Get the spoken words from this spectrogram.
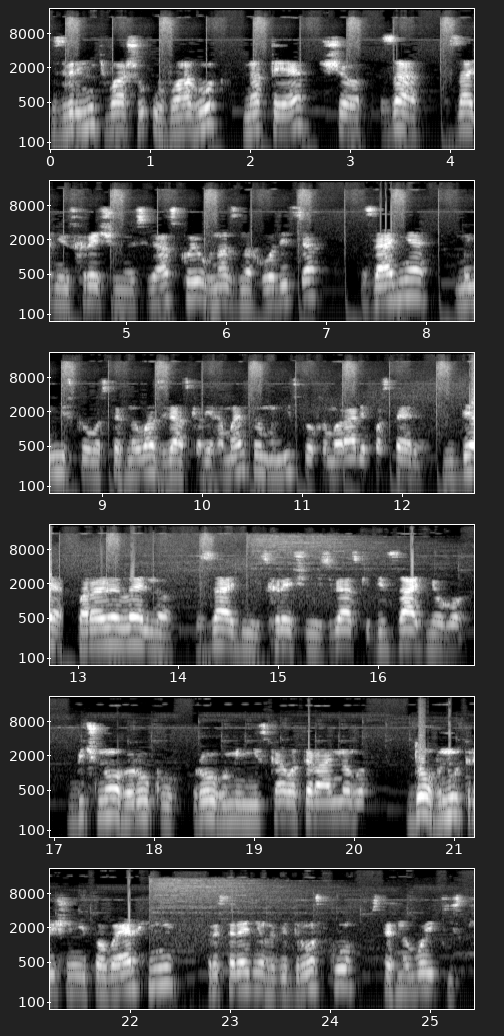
Зверніть вашу увагу на те, що за задньою схрещеною зв'язкою в нас знаходиться задня менісково-стегнова зв'язка лігаментом менісково-феморалі постеріо, йде паралельно задній схрещеній зв'язки від заднього бічного руку рогу меніска латерального до внутрішньої поверхні присереднього відростку стегнової кістки.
